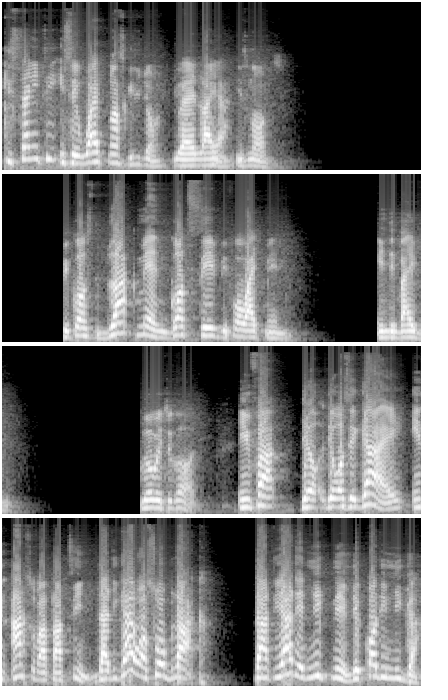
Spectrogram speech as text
Christianity is a white man's religion. You are a liar. It's not. Because black men got saved before white men in the Bible. Glory to God. In fact, there, there was a guy in Acts about 13 that the guy was so black that he had a nickname. They called him nigger.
